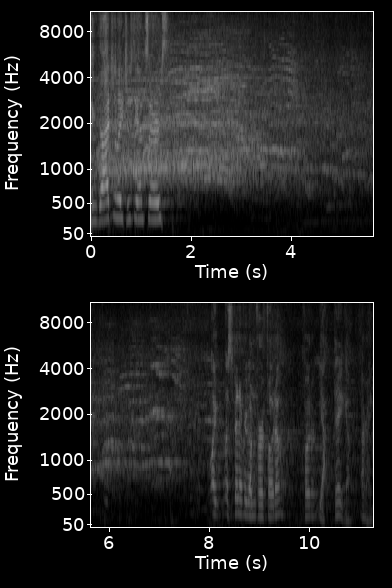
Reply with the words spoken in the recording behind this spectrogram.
Congratulations, dancers. Like, let's fit everyone for a photo. Photo? Yeah, there you go. All right.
